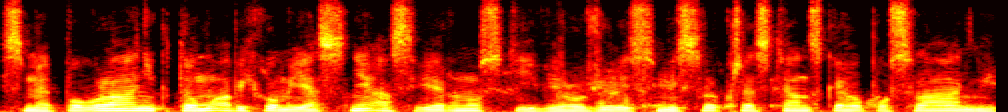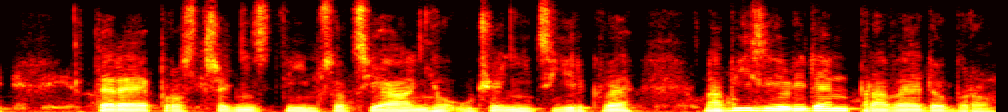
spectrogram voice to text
Jsme povoláni k tomu, abychom jasně a s věrností vyložili smysl křesťanského poslání, které prostřednictvím sociálního učení církve nabízí lidem pravé dobro,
